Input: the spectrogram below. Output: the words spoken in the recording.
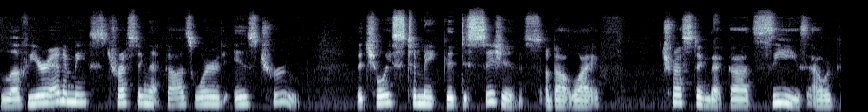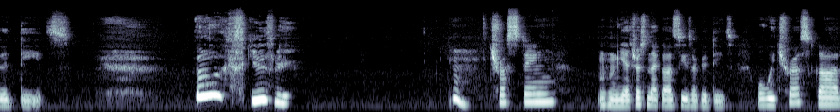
Love your enemies, trusting that God's word is true. The choice to make good decisions about life, trusting that God sees our good deeds. Oh, excuse me. Hmm. Trusting, mm-hmm, yeah, trusting that God sees our good deeds. When we trust God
